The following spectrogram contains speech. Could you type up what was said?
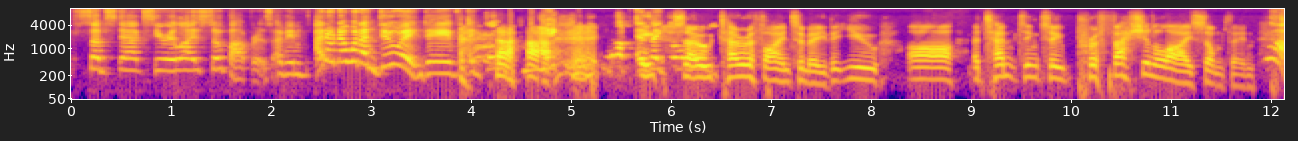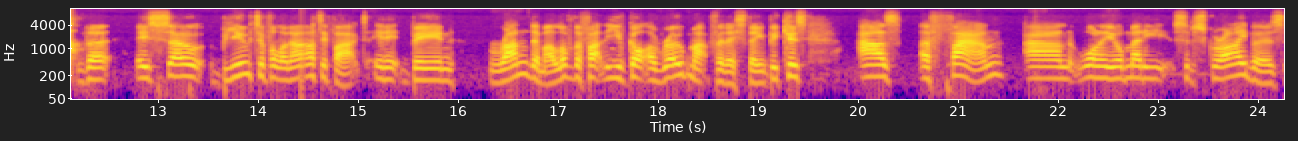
Substack serialized soap operas. I mean, I don't know what I'm doing, Dave. I don't it's so along. terrifying to me that you are attempting to professionalize something yeah. that is so beautiful an artifact in it being random. I love the fact that you've got a roadmap for this thing because as a fan and one of your many subscribers,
